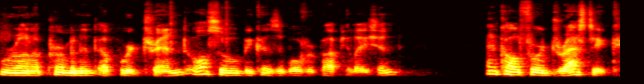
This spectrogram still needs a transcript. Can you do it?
were on a permanent upward trend, also because of overpopulation, and called for drastic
